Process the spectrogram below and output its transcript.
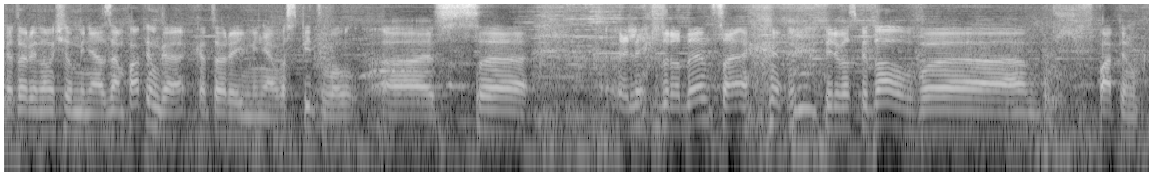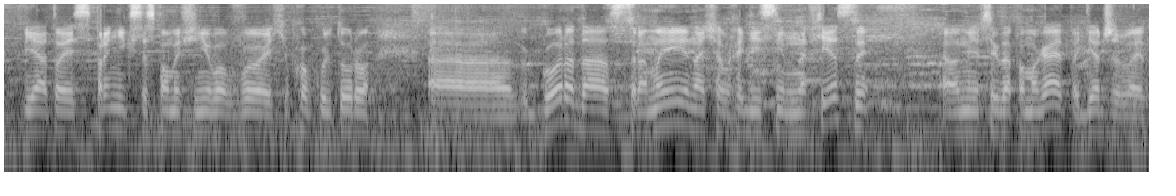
который научил меня азам папинга, который меня воспитывал э, с электроденса, перевоспитал в, э, в папинг. Я, то есть, проникся с помощью него в хип-хоп культуру э, города, страны, начал ходить с ним на фесты. Он мне всегда помогает, поддерживает.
